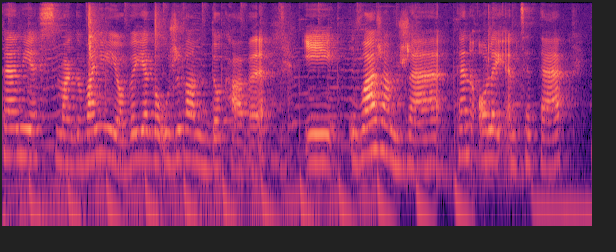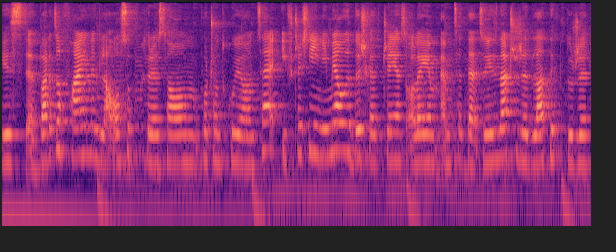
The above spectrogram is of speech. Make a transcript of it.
Ten jest smak waniliowy, ja go używam do kawy i uważam, że ten olej MCT jest bardzo fajny dla osób, które są początkujące i wcześniej nie miały doświadczenia z olejem MCT, co nie znaczy, że dla tych, którzy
